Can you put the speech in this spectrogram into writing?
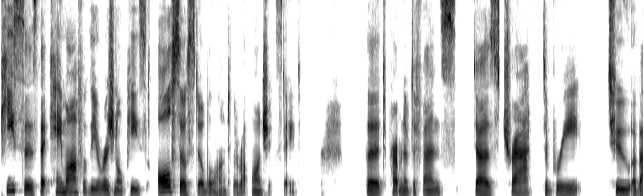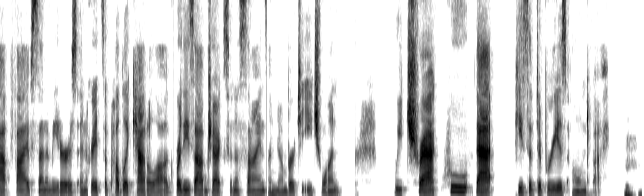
pieces that came off of the original piece also still belong to the launching state. The Department of Defense does track debris to about five centimeters and creates a public catalog for these objects and assigns a number to each one. We track who that piece of debris is owned by. Mm-hmm.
